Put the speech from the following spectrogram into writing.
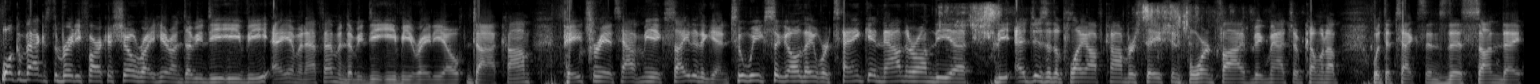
Welcome back. It's the Brady Farkas Show right here on WDEV AM and FM and WDEVradio.com. Patriots have me excited again. Two weeks ago they were tanking. Now they're on the uh, the edges of the playoff conversation. Four and five, big matchup coming up with the Texans this Sunday.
